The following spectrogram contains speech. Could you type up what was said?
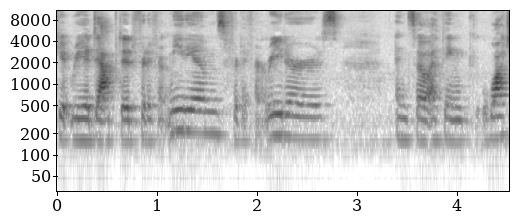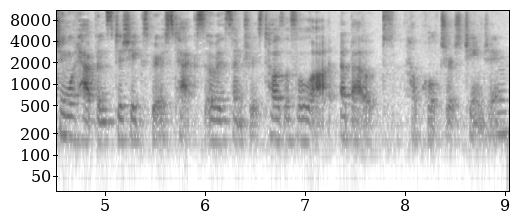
get readapted for different mediums, for different readers. And so I think watching what happens to Shakespeare's texts over the centuries tells us a lot about how culture is changing.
